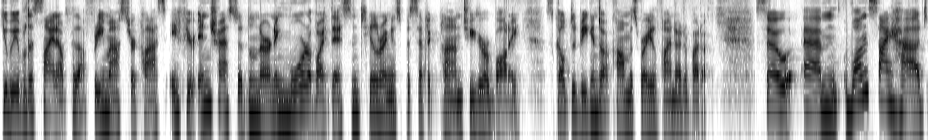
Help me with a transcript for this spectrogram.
you'll be able to sign up for that free masterclass if you're interested in learning more about this and tailoring a specific plan to your body. Sculptedvegan.com is where you'll find out about it. So, um, once I had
